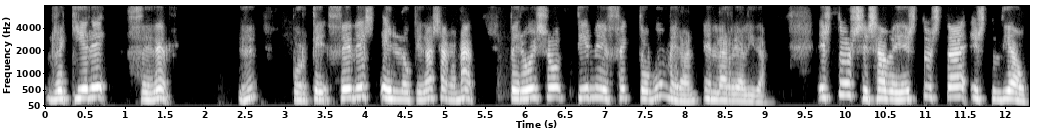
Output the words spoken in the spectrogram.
requiere ceder, porque cedes en lo que das a ganar, pero eso tiene efecto boomerang en la realidad. Esto se sabe, esto está estudiado.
